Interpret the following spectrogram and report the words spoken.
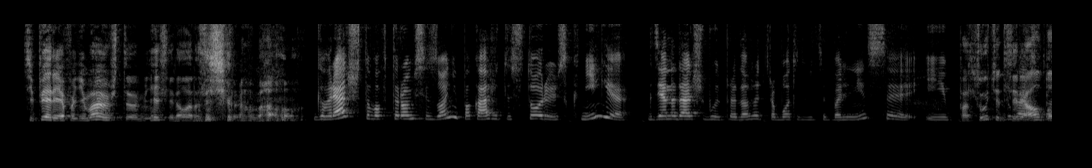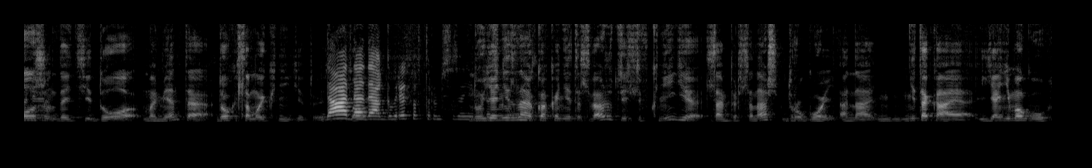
Теперь я понимаю, что меня сериал разочаровал. Говорят, что во втором сезоне покажут историю из книги, где она дальше будет продолжать работать в этой больнице и По сути, сериал история. должен дойти до момента, до самой книги. То есть Да, до- да, да, говорят во втором сезоне. Но это я не знаю, как они это свяжут, если в книге сам персонаж другой, она не такая. Я не могу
